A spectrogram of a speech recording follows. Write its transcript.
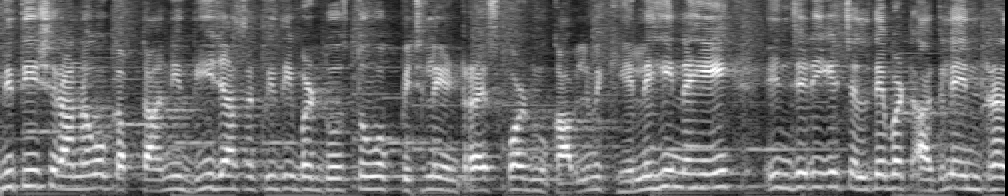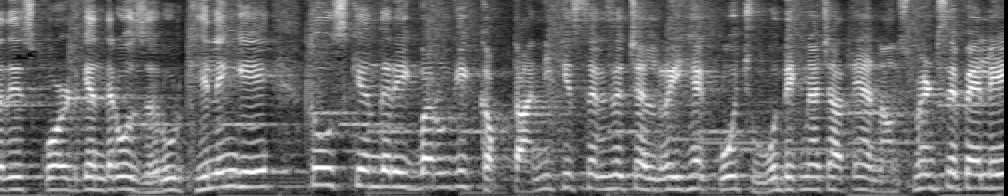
नीतीश राणा को कप्तानी दी जा सकती थी, बट दोस्तों वो पिछले इंट्रा स्क्वाड मुकाबले में खेले ही नहीं। इंजरी के चलते बट अगले इंट्रा स्क्वाड के अंदर वो ज़रूर खेलेंगे। तो उसके अंदर एक बार उनकी कप्तानी किस तरह से चल रही है कोच वो देखना चाहते हैं अनाउंसमेंट से पहले,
